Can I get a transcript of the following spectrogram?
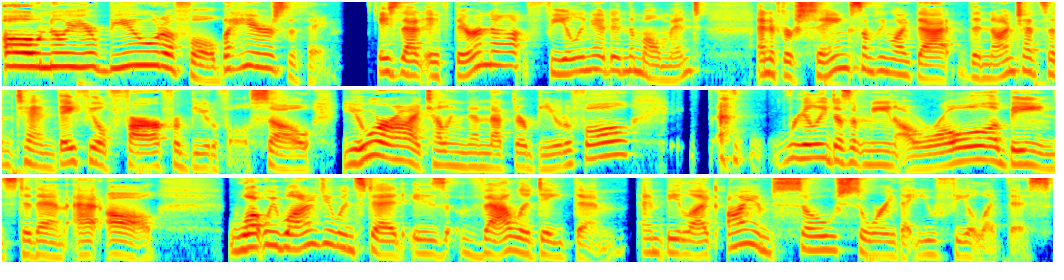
oh no, you're beautiful. But here's the thing is that if they're not feeling it in the moment, and if they're saying something like that, the nine tenths out of 10, they feel far from beautiful. So you or I telling them that they're beautiful really doesn't mean a roll of beans to them at all. What we want to do instead is validate them and be like, I am so sorry that you feel like this.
